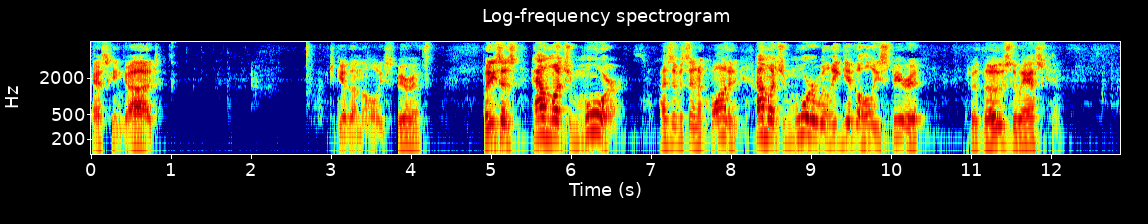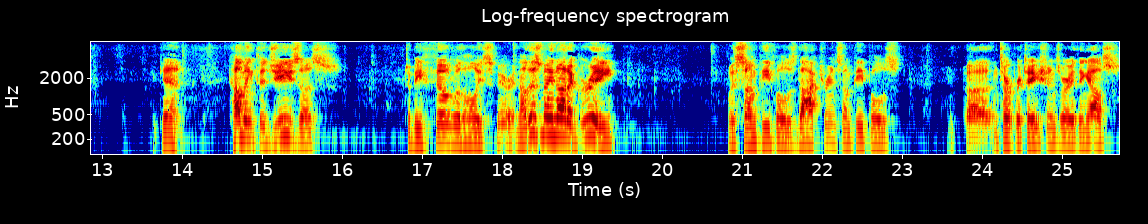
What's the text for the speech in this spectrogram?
asking God to give them the Holy Spirit. But he says, how much more, as if it's in a quantity, how much more will he give the Holy Spirit to those who ask him? Again, coming to Jesus to be filled with the Holy Spirit. Now, this may not agree with some people's doctrine, some people's uh, interpretations, or anything else.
